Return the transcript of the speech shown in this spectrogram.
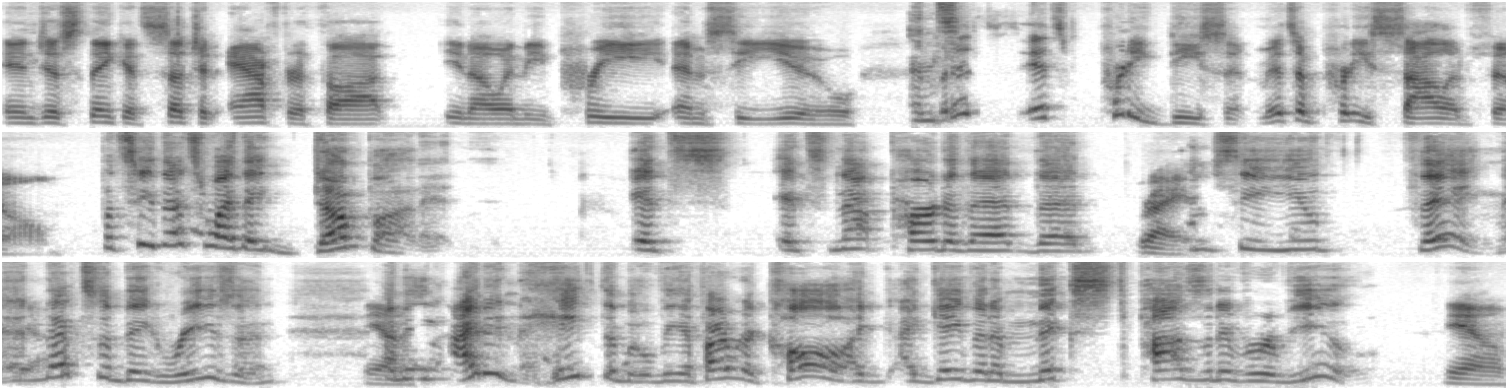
and just think it's such an afterthought, you know, in the pre MCU. And but it's it's pretty decent. It's a pretty solid film. But see, that's why they dump on it. It's it's not part of that that right. MCU thing, and yeah. that's a big reason. Yeah. I mean, I didn't hate the movie. If I recall, I, I gave it a mixed positive review. Yeah.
